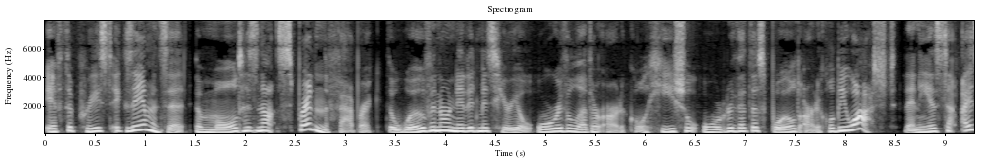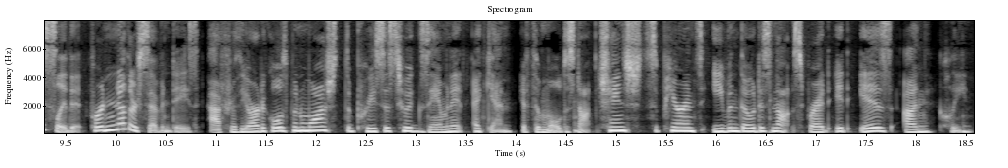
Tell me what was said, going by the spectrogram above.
if the priest examines it, the mold has not spread in the fabric, the woven or knitted material, material or the leather article, he shall order that the spoiled article be washed. Then he is to isolate it for another seven days. After the article has been washed, the priest is to examine it again. If the mold has not changed its appearance, even though it is not spread, it is unclean.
